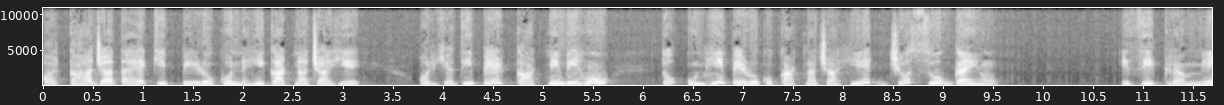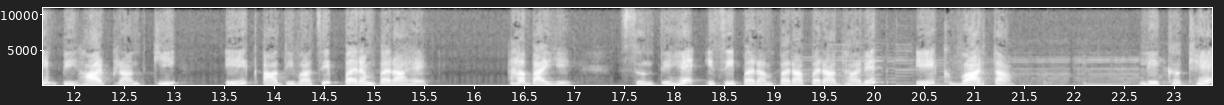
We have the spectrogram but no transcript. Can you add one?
और कहा जाता है कि पेड़ों को नहीं काटना चाहिए। और यदि पेड़ काटने भी हों तो उन्हीं पेड़ों को काटना चाहिए जो सूख गए हों। इसी क्रम में बिहार प्रांत की एक आदिवासी परंपरा है। अब आइए सुनते हैं इसी परंपरा पर आधारित एक वार्ता। लेखक हैं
